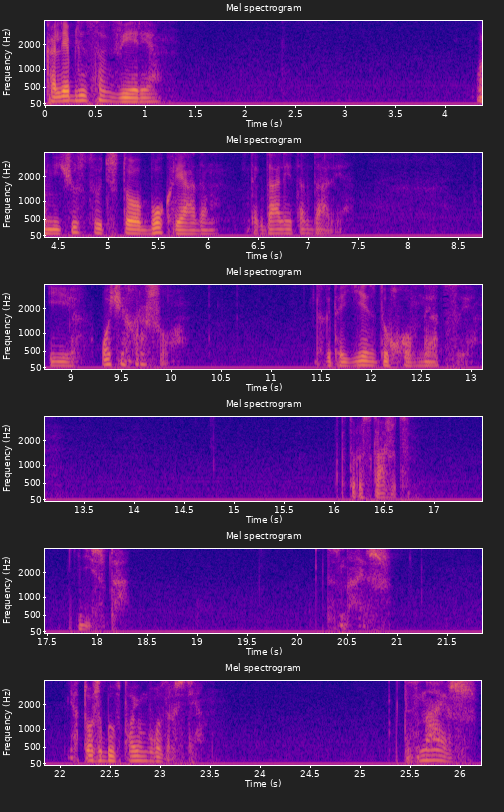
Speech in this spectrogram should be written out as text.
колеблется в вере. Он не чувствует, что Бог рядом и так далее, и так далее. И очень хорошо, когда есть духовные отцы, которые скажут, иди сюда. Ты знаешь, я тоже был в твоем возрасте. Ты знаешь,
